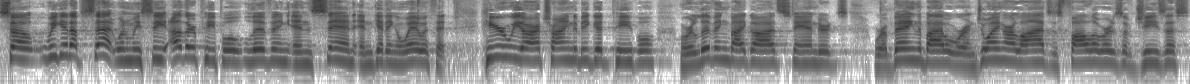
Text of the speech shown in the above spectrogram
So we get upset when we see other people living in sin and getting away with it. Here we are trying to be good people. We're living by God's standards. We're obeying the Bible. We're enjoying our lives as followers of Jesus.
